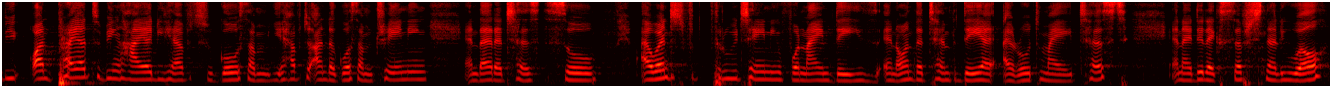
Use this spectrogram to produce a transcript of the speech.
be, on, prior to being hired, you have to go some, you have to undergo some training and write a test. So I went through training for nine days, and on the 10th day, I, I wrote my test, and I did exceptionally well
